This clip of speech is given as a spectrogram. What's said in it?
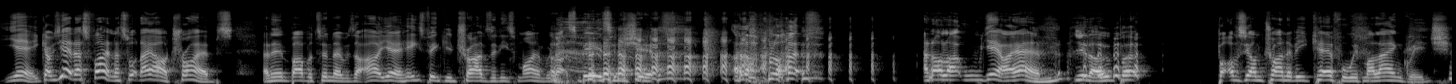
yeah. He goes, yeah, that's fine. That's what they are, tribes. And then Babatunde was like, oh yeah, he's thinking tribes in his mind with like spears and shit. And I'm like, and I'm like, well, yeah, I am, you know, but but obviously I'm trying to be careful with my language.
